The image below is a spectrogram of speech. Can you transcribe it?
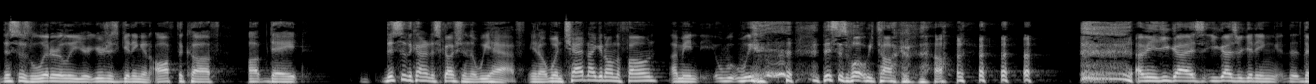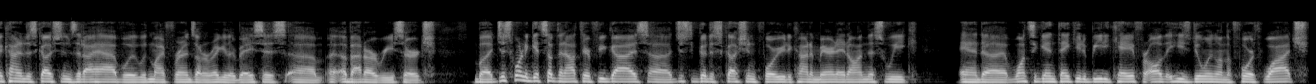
this is literally you're, you're just getting an off the cuff update this is the kind of discussion that we have. You know, when Chad and I get on the phone, I mean, we, this is what we talk about. I mean, you guys, you guys are getting the, the, kind of discussions that I have with, with my friends on a regular basis um, about our research. But just want to get something out there for you guys. Uh, just a good discussion for you to kind of marinate on this week. And uh, once again, thank you to BDK for all that he's doing on the fourth watch.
